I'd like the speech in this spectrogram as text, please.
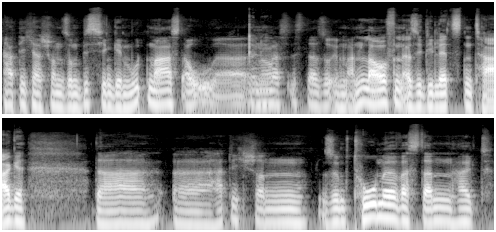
hatte ich ja schon so ein bisschen gemutmaßt, oh, äh, genau. was ist da so im Anlaufen. Also die letzten Tage da äh, hatte ich schon Symptome, was dann halt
